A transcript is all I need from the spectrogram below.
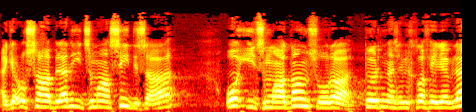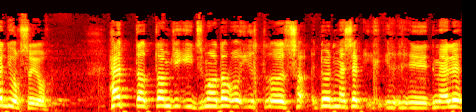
Əgər o sahabələrin icması idisə, o icmadan sonra dörd məzəb ixtilaf eləyə bilərdi, yoxsa yox. Hətta tam ki, icmadan o dörd məzəb, e, deməli,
